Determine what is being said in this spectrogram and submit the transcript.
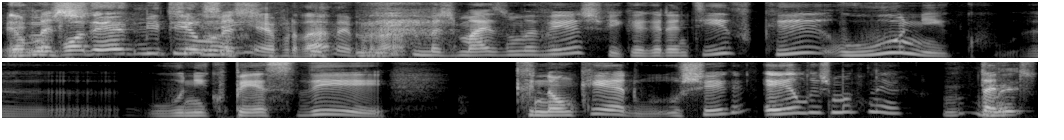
Ele mas, não pode admiti-lo. Sim, sim, é verdade, é verdade. Mas mais uma vez fica garantido que o único, uh, o único PSD que não quer o Chega é Luís Montenegro. Portanto,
